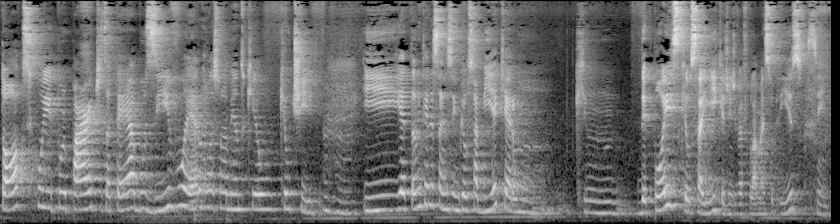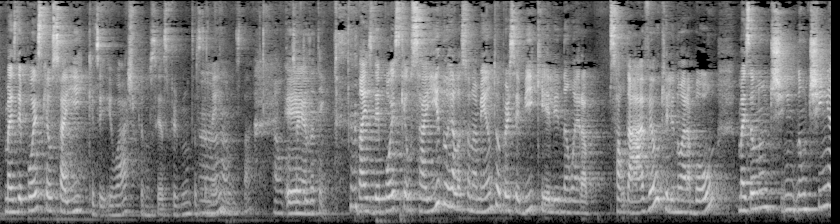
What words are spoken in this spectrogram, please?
tóxico e por partes até abusivo era o relacionamento que eu, que eu tive. Uhum. E é tão interessante assim, porque eu sabia que era um que depois que eu saí, que a gente vai falar mais sobre isso, Sim. mas depois que eu saí, quer dizer, eu acho que eu não sei as perguntas também, uhum. vamos lá. Não, com é, certeza tem. Mas depois que eu saí do relacionamento, eu percebi que ele não era saudável, que ele não era bom, mas eu não, ti, não tinha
